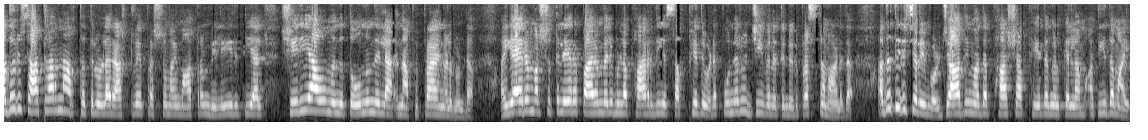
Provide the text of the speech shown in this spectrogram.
അതൊരു സാധാരണ അർത്ഥത്തിലുള്ള രാഷ്ട്രീയ പ്രശ്നമായി മാത്രം വിലയിരുത്തിയാൽ ശരിയാവുമെന്ന് തോന്നുന്നില്ല എന്ന അഭിപ്രായങ്ങളുമുണ്ട്. അയ്യായിരം വർഷത്തിലേറെ പാരമ്പര്യമുള്ള ഭാരതീയ സഭ്യതയുടെ പുനരുജ്ജീവനത്തിന്റെ ഒരു പ്രശ്നമാണിത്. അത് തിരിച്ചറിയുമ്പോൾ ജാതി മത ഭാഷാ ഭേദങ്ങൾക്കെല്ലാം അതീതമായി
